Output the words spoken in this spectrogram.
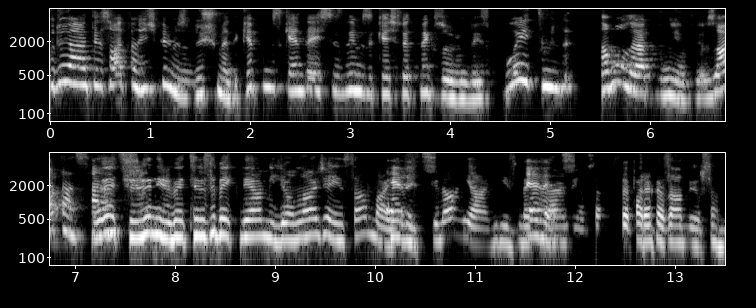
Bu dünyaya tesadüfen hiçbirimiz düşmedik. Hepimiz kendi eşsizliğimizi keşfetmek zorundayız. Bu eğitimde tam olarak bunu yapıyor. Zaten sen... Evet sizin hizmetinizi bekleyen milyonlarca insan var. Evet. Yani günah yani hizmet evet. vermiyorsanız ve para kazanmıyorsanız.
